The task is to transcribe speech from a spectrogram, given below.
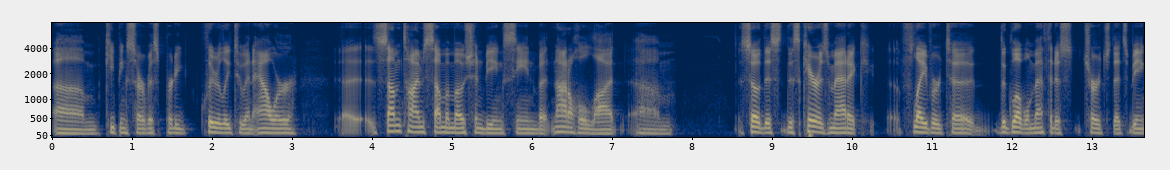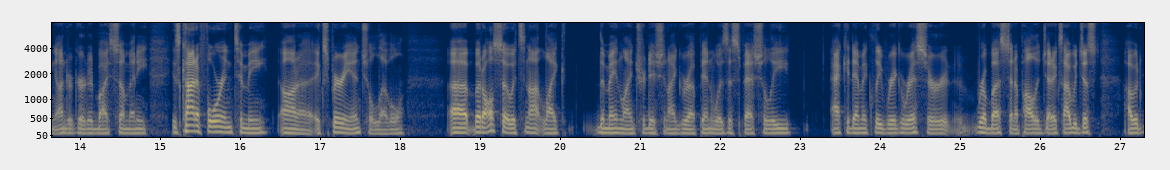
um, keeping service pretty clearly to an hour. Uh, sometimes some emotion being seen, but not a whole lot. Um, so this this charismatic flavor to the global Methodist Church that's being undergirded by so many is kind of foreign to me on an experiential level. Uh, but also, it's not like the mainline tradition I grew up in was especially academically rigorous or robust in apologetics. I would just I would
